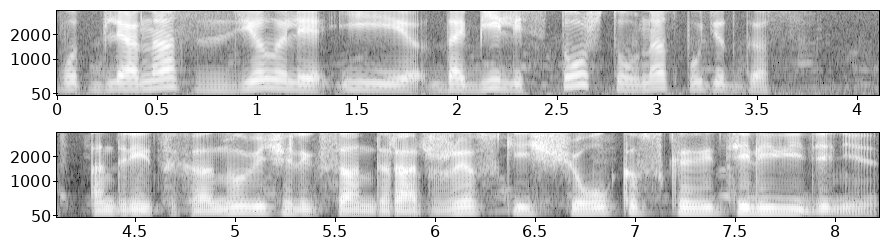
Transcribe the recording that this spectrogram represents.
вот для нас сделали и добились то, что у нас будет газ. Андрей Цеханович, Александр Аржевский, Щелковское телевидение.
